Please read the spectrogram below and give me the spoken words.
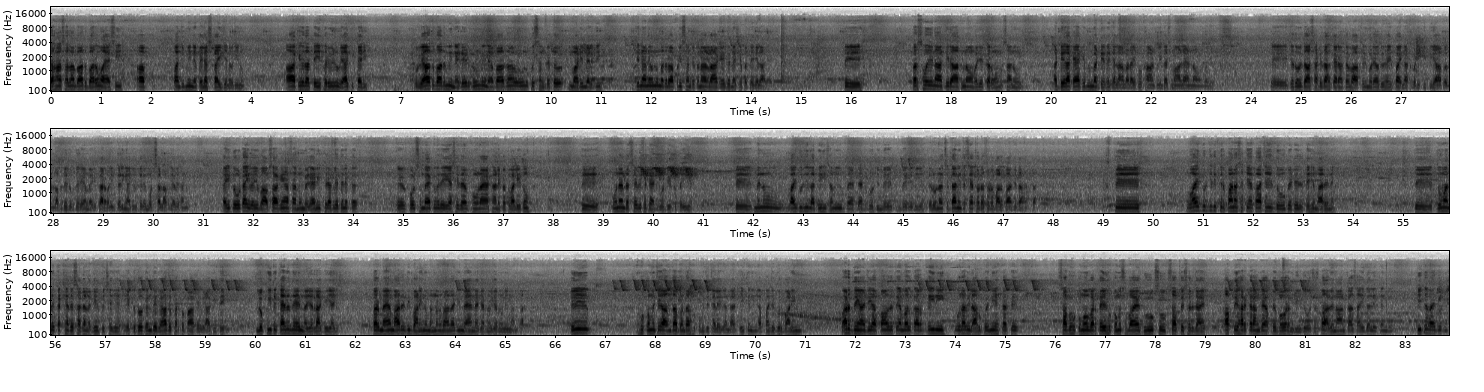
10 ਸਾਲਾਂ ਬਾਅਦ ਬਾਹਰੋਂ ਆਇਆ ਸੀ ਆ 5 ਮਹੀਨੇ ਪਹਿਲਾਂ 27 ਜਨਵਰੀ ਨੂੰ। ਆ ਕੇ ਉਹਦਾ 23 ਫਰਵਰੀ ਨੂੰ ਵਿਆਹ ਕੀਤਾ ਜੀ। ਉਹ ਵਿਆਹ ਤੋਂ ਬਾਅਦ ਮਹੀਨੇ, ਡੇਢ ਦੋ ਮਹੀਨੇ ਬਾਅਦ ਨਾ ਉਹਨੂੰ ਕੋਈ ਸੰਗਤ ਮਾੜੀ ਮਿਲ ਗਈ, ਜਿਨ੍ਹਾਂ ਨੇ ਉਹਨੂੰ ਮਤਲਬ ਆਪਣੀ ਸੰਗਤ ਨਾਲ ਲਾ ਕੇ ਇਹਦੇ ਨਸ਼ੇ ਪੱਤੇ 'ਚ ਲਾ ਲਿਆ ਜੀ। ਤੇ ਪਰਸੋਂ ਇਹ ਨਾ ਕਿ ਰਾਤ 9 ਵਜੇ ਘਰੋਂ ਸਾਨੂੰ ਅੱਡੇ ਦਾ ਕਹਿ ਕੇ ਵੀ ਮੈਂ ਅੱਡੇ ਤੇ ਚੱਲਾਂ ਮਾੜਾ ਜਿਹਾ, ਕੋਈ ਖਾਣ ਪੀਣ ਦਾ ਸਮਾਨ ਲੈਣ 9 ਵਜੇ। ਤੇ ਜਦੋਂ ਇਹ 10 10:30 11 ਤੋਂ ਵਾਪਸ ਵੀ ਮੁੜਿਆ, ਉਦੋਂ ਅਸੀਂ ਭਾਈ ਨੱਠ ਬੜੀ ਕੀਤੀ, ਆਪ ਲੱਭਦੇ ਲੁਭਦੇ ਰਹੇ, ਮੇਰੀ ਘਰ ਵਾਲੀ ਗਲੀਆਂ 'ਚ ਵੀ ਕਿਤੇ ਮੋਟਰਸਾਈਕਲ ਲੱਭ ਜਾਵੇ ਸਾਨੂੰ। ਅਸੀਂ 2:30 ਵਜੇ ਵਾਪਸ ਆ ਗਏ ਹਾਂ, ਸਾਨੂੰ ਮਿਲਿਆ ਨਹੀਂ ਫਿਰ ਅਗਲੇ ਦਿਨ ਇੱਕ, ਇਹ ਪੁਲਿਸ ਮਹਿਕਮੇ ਦੇ ਐਸਏ ਦਾ ਫੋਨ ਆਇਆ ਥਾਣੇ ਕੋਤਵਾਲੀ ਤੋਂ ਤੇ ਉਹਨਾਂ ਨੇ ਦੱਸਿਆ ਵੀ ਇੱਥੇ ਡੈੱਡ ਬੋਡੀ ਇੱਕ ਪਈ ਹੈ ਤੇ ਮੈਨੂੰ ਵਾਹਿਗੁਰੂ ਜੀ ਲੱਗੀ ਸੀ ਸਮਝ ਡੈੱਡ ਬੋਡੀ ਮੇਰੇ ਬੇਟੇ ਦੀ ਹੈ ਚਲੋ ਉਹਨਾਂ ਸਿੱਧਾ ਨਹੀਂ ਦੱਸਿਆ ਥੋੜਾ ਥੋੜਾ ਬਲ ਪਾ ਕੇ ਦੱਸ ਦਿੱਤਾ। ਤੇ ਵਾਹਿਗੁਰੂ ਜੀ ਦੀ ਕਿਰਪਾ ਨਾਲ ਸੱਚੇ ਪਾਤਸ਼ਾਹ ਜੀ ਦੋ ਬੇਟੇ ਦਿੱਤੇ ਸੀ ਮਾਰੇ ਨੇ। ਤੇ ਦੋਵਾਂ ਦੇ ਇਕੱਠਿਆਂ ਦੇ ਸਗਨ ਲੱਗੇ ਸੀ ਪਿੱਛੇ ਜੇ। ਇੱਕ ਦੋ ਦਿਨ ਦੇ ਵਿਆਹ ਦੇ ਫ਼ਰਕ ਪਾ ਕੇ ਵਿਆਹ ਕੀਤੇ ਸੀ। ਲੋਕੀ ਤੇ ਕਹਿ ਦਿੰਦੇ ਇਹ ਨਜ਼ਰ ਲੱਗ ਗਈ ਆ ਜੀ। ਪਰ ਮੈਂ ਮਹਾਰਾਜ ਦੀ ਬਾਣੀ ਨੂੰ ਮੰਨਣ ਵਾਲਾ ਜੀ, ਮੈਂ ਨਜ਼ਰ ਨਜ਼ਰ ਨੂੰ ਨਹੀਂ ਮੰਨਦਾ। ਇਹ ਹੁਕਮ 'ਚ ਆਉਂਦਾ ਬੰਦਾ ਹੁਕਮ 'ਚ ਚਲੇ ਜਾਂਦਾ, ਠੀਕ ਨਹੀਂ? ਆਪਾਂ ਜੇ ਗੁਰਬਾਣੀ ਨੂੰ ਪੜ੍ਹਦੇ ਆ ਜੇ ਆਪਾਂ ਉਹਦੇ ਤੇ ਅਮਲ ਕਰਦੇ ਹੀ ਨਹੀਂ, ਉਹਦਾ ਵੀ ਲਾਭ ਕੋਈ ਨਹੀਂ। ਇਸ ਕਰਕੇ ਸਭ ਹੁਕਮੋਂ ਵਰਤੇ, ਹੁਕਮ ਸੁਭਾਏ, ਦੂਖ ਸੂਖ ਸਭ ਤੇ ਸਰਜਾਏ ਆਪੇ ਹਰ ਕਰੰਗ ਆਪੇ ਬਹੁ ਰੰਗੀ ਜੋ ਤਿਸ ਭਾਵੇ ਨਾਨਕਾ ਸਾਈ ਗੱਲੇ ਚੰਗੀ। ਠੀਕ ਹੈ ਵਾਹਿਗੁਰੂ ਜੀ।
